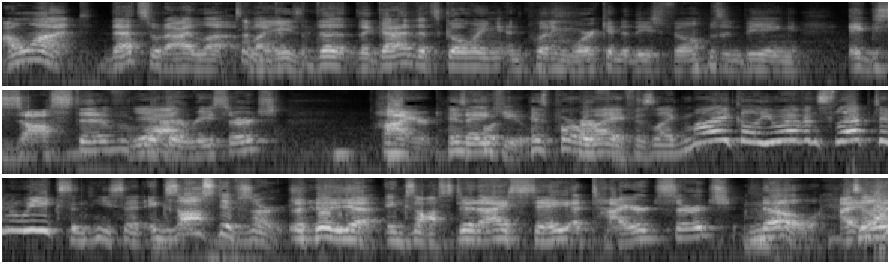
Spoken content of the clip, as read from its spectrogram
I want that's what I love. It's amazing. Like the the guy that's going and putting work into these films and being exhaustive with their research. Hired. His Thank poor, you. His poor Perfect. wife is like, Michael, you haven't slept in weeks, and he said, exhaustive search, yeah. exhaustive. Did I say a tired search? No. I Did I,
